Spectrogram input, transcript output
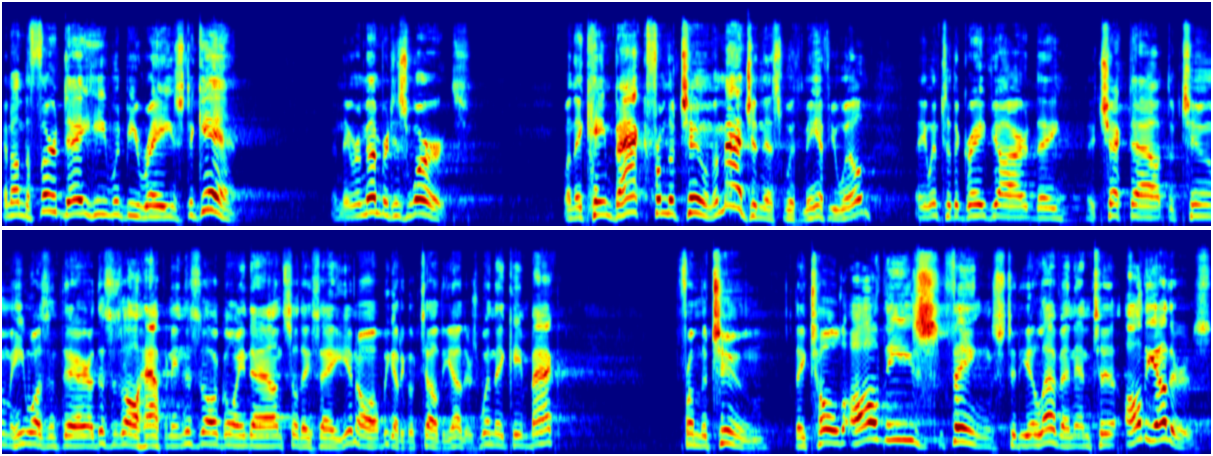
and on the third day he would be raised again. And they remembered his words. When they came back from the tomb, imagine this with me, if you will. They went to the graveyard, they, they checked out the tomb, he wasn't there. This is all happening, this is all going down. So they say, you know, we got to go tell the others. When they came back from the tomb, they told all these things to the 11 and to all the others.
